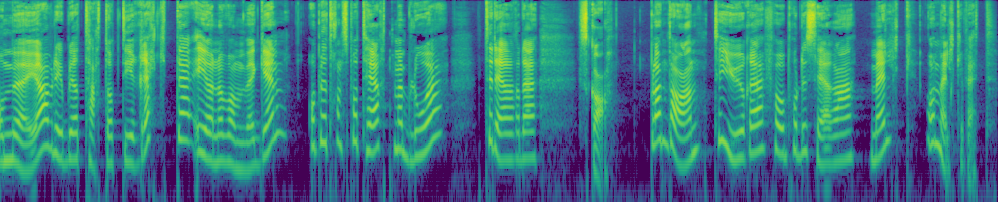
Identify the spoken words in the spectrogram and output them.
og mye av de blir tatt opp direkte gjennom vannveggen og blir transportert med blodet til der det skal, bl.a. til juret for å produsere melk og melkefett.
